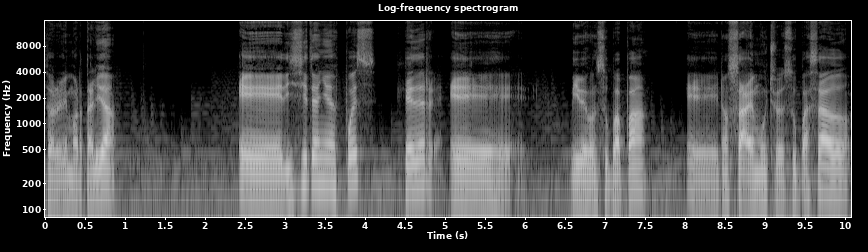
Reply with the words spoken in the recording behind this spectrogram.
sobre la inmortalidad. Eh, 17 años después, Heather eh, vive con su papá, eh, no sabe mucho de su pasado,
